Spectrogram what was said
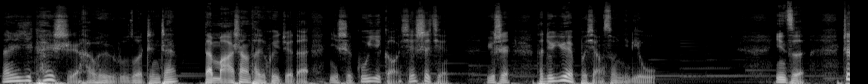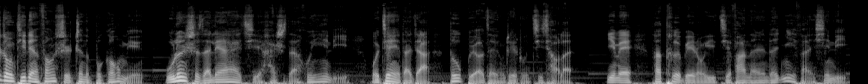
男人一开始还会如坐针毡，但马上他就会觉得你是故意搞些事情，于是他就越不想送你礼物。因此，这种提点方式真的不高明。无论是在恋爱期还是在婚姻里，我建议大家都不要再用这种技巧了。因为它特别容易激发男人的逆反心理。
